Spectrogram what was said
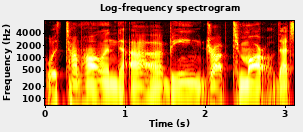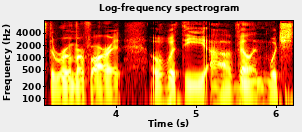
with Tom Holland uh, being dropped tomorrow. That's the rumor for it. Uh, with the uh, villain, which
